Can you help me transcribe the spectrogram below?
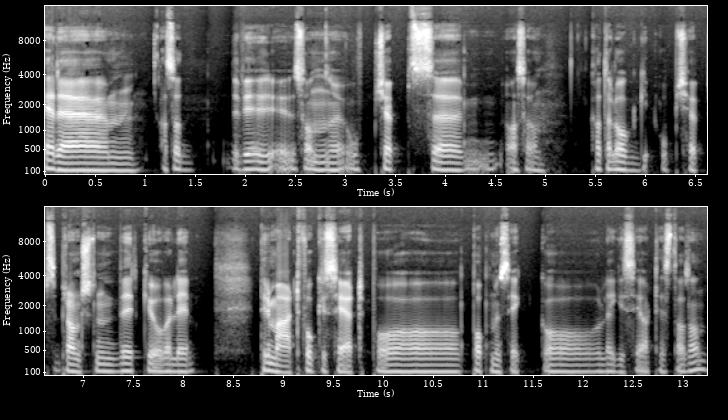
Er det um, Altså, det vi, sånn oppkjøps... uh, altså, katalogoppkjøpsbransjen virker jo veldig primært fokusert på popmusikk og legacy-artister og sånn.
